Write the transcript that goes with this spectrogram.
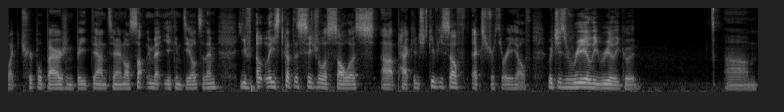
like triple barraging beatdown turn, or something that you can deal to them. You've at least got the Sigil of Solace uh, package. To give yourself extra three health, which is really really good. Um,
